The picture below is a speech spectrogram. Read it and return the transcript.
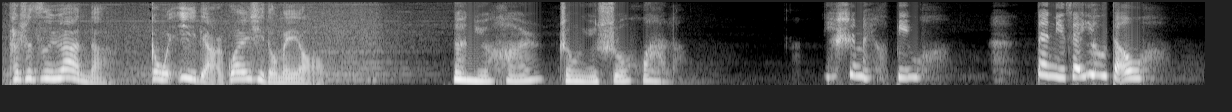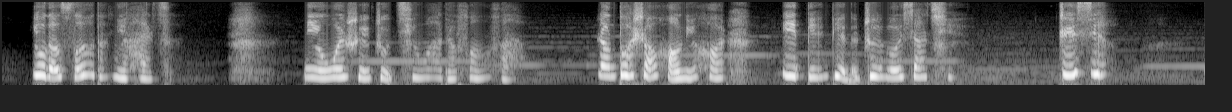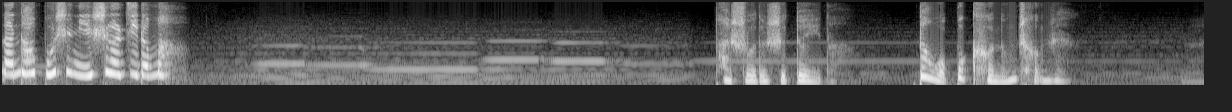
他是自愿的，跟我一点关系都没有。那女孩终于说话了：“你是没有逼我，但你在诱导我，诱导所有的女孩子。你用温水煮青蛙的方法，让多少好女孩一点点的坠落下去。这些，难道不是你设计的吗？”他说的是对的，但我不可能承认。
